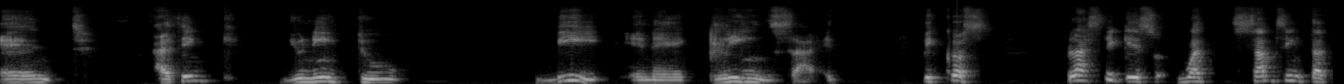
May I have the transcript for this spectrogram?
And I think you need to be in a clean side because plastic is what something that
